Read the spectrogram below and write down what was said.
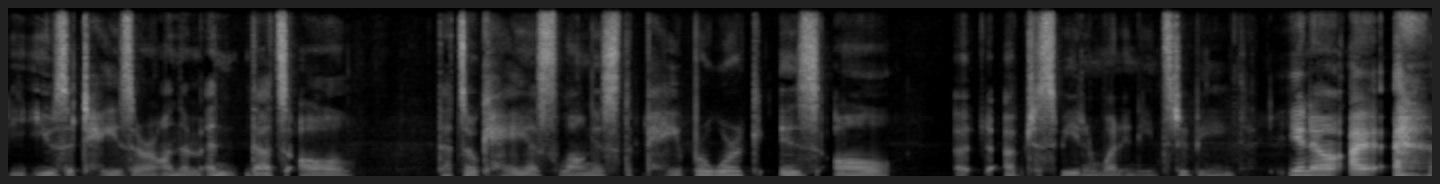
use a taser on them, and that's all. That's okay as long as the paperwork is all uh, up to speed and what it needs to be. You know, I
